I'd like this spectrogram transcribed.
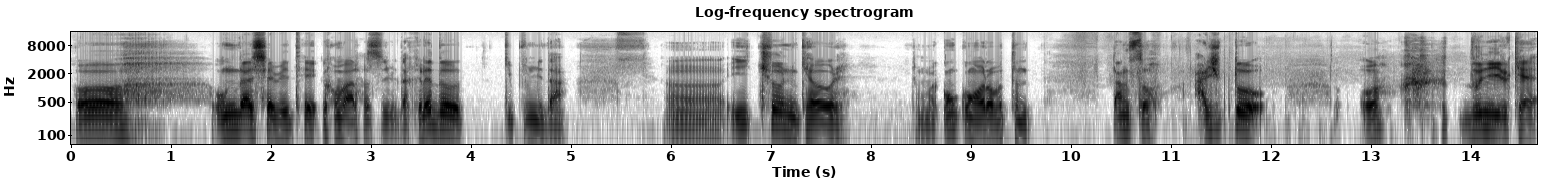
어 옹달샘이 되고 말았습니다. 그래도 기쁩니다. 어, 이 추운 겨울 정말 꽁꽁 얼어붙은 땅속 아직도 어 눈이 이렇게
